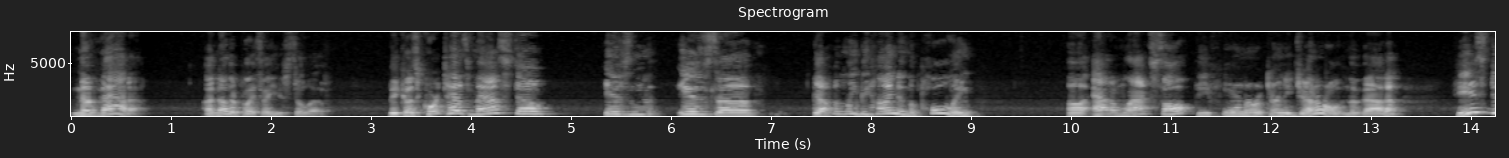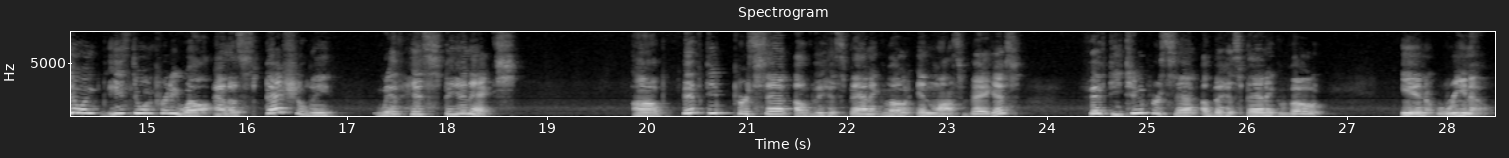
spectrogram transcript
Nevada, another place I used to live. Because Cortez Masto is, is uh, definitely behind in the polling. Uh, Adam Laxalt, the former Attorney General of Nevada, he's doing, he's doing pretty well, and especially with Hispanics. uh, 50% of the Hispanic vote in Las Vegas, 52% of the Hispanic vote in Reno.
